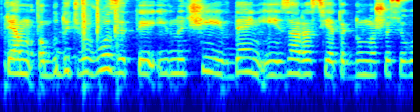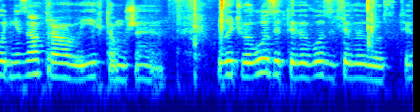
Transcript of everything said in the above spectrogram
Прям будуть вивозити і вночі, і вдень. І зараз я так думаю, що сьогодні-завтра їх там вже будуть вивозити, вивозити, вивозити.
